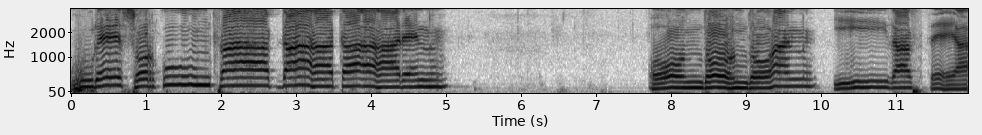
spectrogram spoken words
Gure zorkuntza dataren. Ondo-ondoan idaztea.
